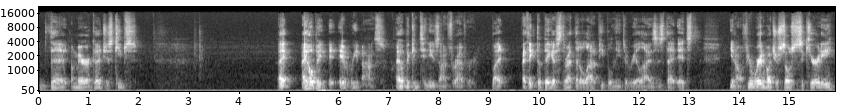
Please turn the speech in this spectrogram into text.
that America just keeps I I hope it, it, it rebounds. I hope it continues on forever. But I think the biggest threat that a lot of people need to realize is that it's you know, if you're worried about your social security,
